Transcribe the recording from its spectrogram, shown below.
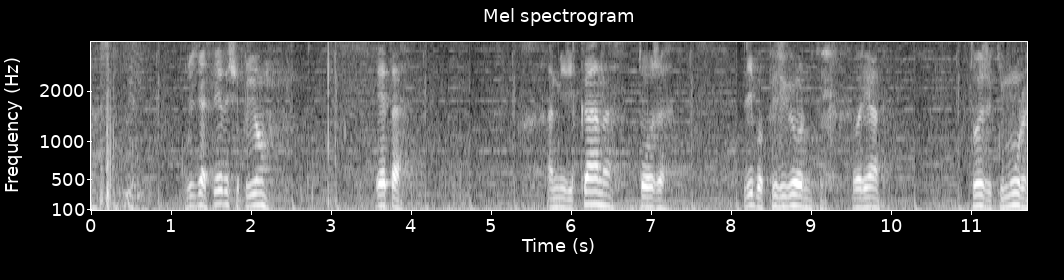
Раз. Друзья, следующий прием это американо тоже, либо перевернутый вариант той же кимуры.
